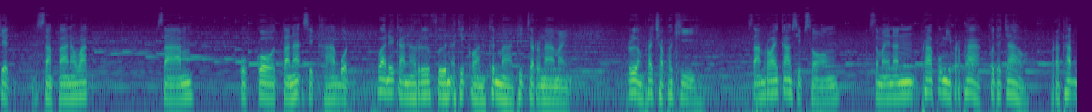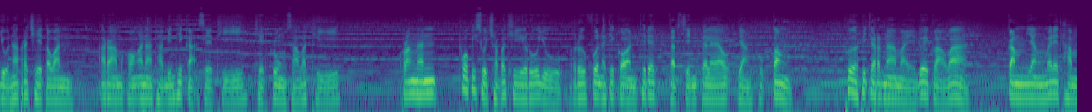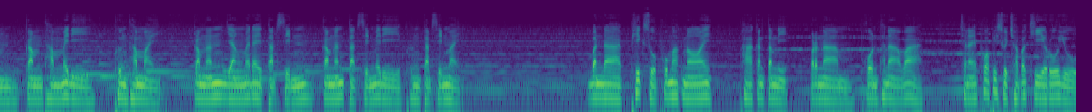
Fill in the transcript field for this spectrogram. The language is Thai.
7. สัปปานวัค 3. อุกโกตนะสิกขาบท ว่าด้วยการรื้อฟื้นอธิกรณ์ขึ้นมาพิจารณาใหม่ เรื่องพระชัพพคี 392 สมัยนั้นพระผู้มีพระภาคพุทธเจ้า ประทับอยู่หน้าพระเชตวัน อารามของอนาถาบินทิกะเศรษฐี เขตกรุงสาวัตถี ครั้งนั้นพวกพิสุชัพพคีรู้อยู่หรือฟื้นอธิกรณ์ที่ได้ตัดสินไปแล้วอย่างถูกต้อง เพื่อพิจารณาใหม่ด้วยกล่าวว่า กรรมยังไม่ได้ทำกรรมทำไม่ดี พึงทำใหม่ กรรมนั้นยังไม่ได้ตัดสิน กรรมนั้นตัดสินไม่ดี พึงตัดสินใหม่ บรรดาภิกษุผู้มากน้อย พากันตำหนิ ประนาม โพลธนาว่าฉนัยพวกพิสุชาวคีรู้อยู่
